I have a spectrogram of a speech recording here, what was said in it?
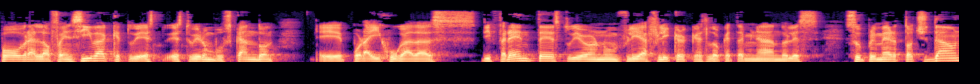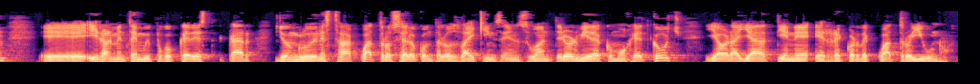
pobre a la ofensiva que estuvieron buscando eh, por ahí jugadas diferentes, tuvieron un flea flicker que es lo que termina dándoles su primer touchdown eh, y realmente hay muy poco que destacar. John Gruden estaba 4-0 contra los Vikings en su anterior vida como head coach y ahora ya tiene el récord de 4 1.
